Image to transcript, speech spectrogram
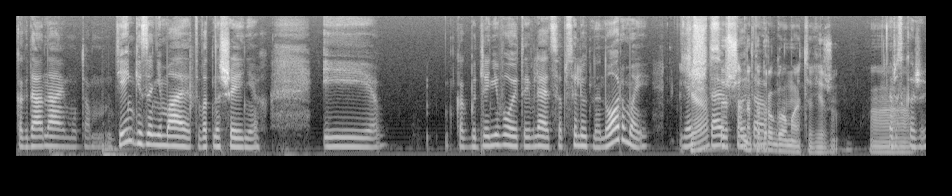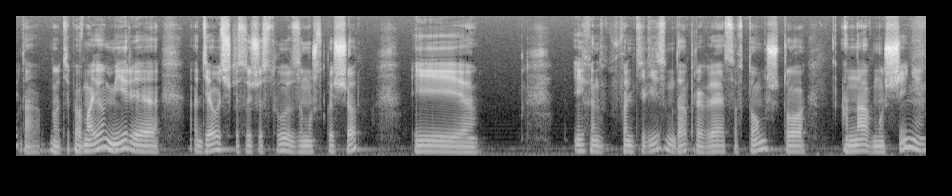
когда она ему там деньги занимает в отношениях, и как бы для него это является абсолютной нормой. Я, я считаю, совершенно это... по-другому это вижу. А, Расскажи. Да, ну типа в моем мире девочки существуют за мужской счет, и их инфантилизм, да, проявляется в том, что она в мужчине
